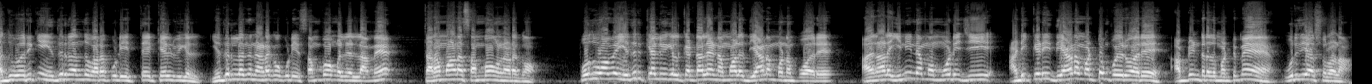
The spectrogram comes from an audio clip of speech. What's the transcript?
அது வரைக்கும் எதிர்லேருந்து வரக்கூடிய கேள்விகள் எதிர்லேருந்து நடக்கக்கூடிய சம்பவங்கள் எல்லாமே தரமான சம்பவங்கள் நடக்கும். பொதுவாகவே எதிர்கேள்விகள் கேட்டாலே நம்மளால் தியானம் பண்ண போவார். அதனால இனி நம்ம மோடிஜி அடிக்கடி தியானம் மட்டும் போயிடுவாரு அப்படின்றது மட்டுமே உறுதியாக சொல்லலாம்.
